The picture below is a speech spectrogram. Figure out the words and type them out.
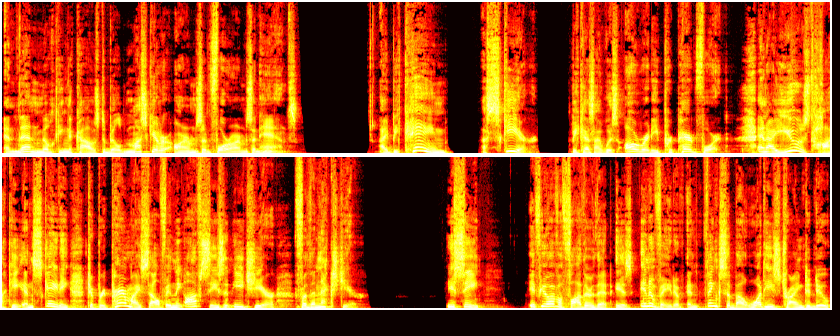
and then milking the cows to build muscular arms and forearms and hands. I became a skier because I was already prepared for it. And I used hockey and skating to prepare myself in the off season each year for the next year. You see, if you have a father that is innovative and thinks about what he's trying to do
